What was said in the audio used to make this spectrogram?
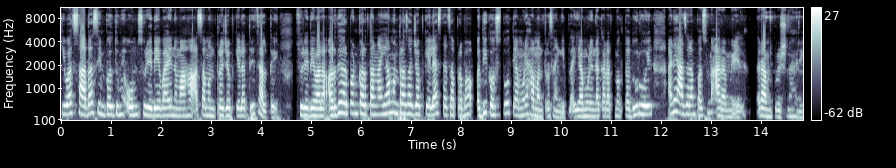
किंवा साधा सिंपल तुम्ही ओम सूर्यदेवाय नमहा असा मंत्र जप केला तरी चालते सूर्यदेवाला अर्धे अर्पण करताना ह्या मंत्राचा जप केल्यास त्याचा प्रभाव अधिक असतो त्यामुळे हा मंत्र सांगितला. यामुळे नकारात्मकता दूर होईल आणि आजारांपासून आराम मिळेल. रामकृष्ण हरी.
